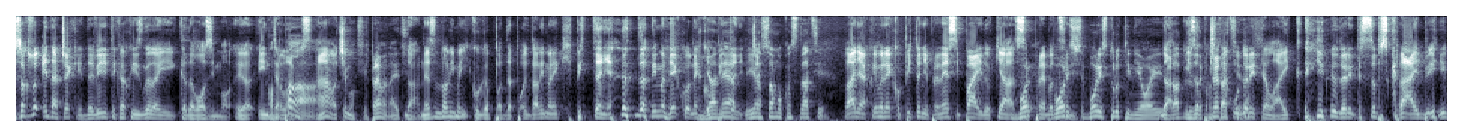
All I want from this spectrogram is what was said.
slučaju, e da, čekaj, da vidite kako izgleda i kada vozimo e, Interlagos. Opa. A, hoćemo? Si spreman, ajde. Da, ne znam da li ima ikoga, pa da, da li ima nekih pitanja, da li ima neko, neko Ja pitanje. nemam, imam samo konstatacije. Vanja, ako ima neko pitanje, prenesi pa i dok ja se Bor, prebacim. Boris, Boris Trutin je ovaj Da, zadužen i za početak da. udarite like i udarite subscribe i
